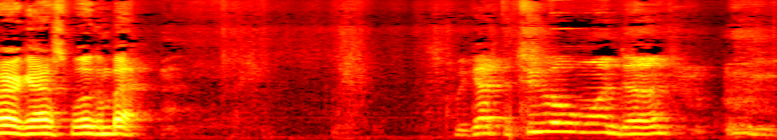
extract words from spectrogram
All right, guys, welcome back. We got the 201 done.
